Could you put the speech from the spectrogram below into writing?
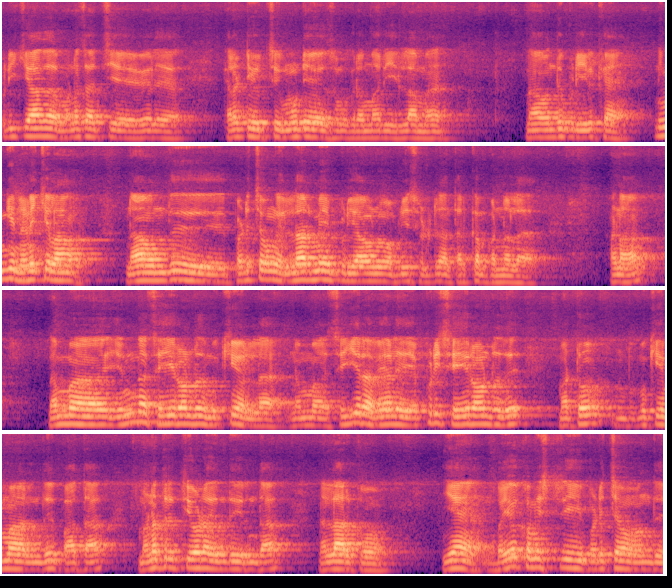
பிடிக்காத மனசாட்சியை வேலையை கலட்டி வச்சு மூட்டையை சுமக்கிற மாதிரி இல்லாமல் நான் வந்து இப்படி இருக்கேன். நீங்கள் நினைக்கலாம். நான் வந்து படித்தவங்க எல்லாருமே இப்படி ஆகணும் அப்படின்னு சொல்லிட்டு நான் தர்க்கம் பண்ணலை. ஆனால் நம்ம என்ன செய்கிறோன்றது முக்கியம் இல்லை. நம்ம செய்கிற வேலையை எப்படி செய்கிறோன்றது மட்டும் முக்கியமாக இருந்து பார்த்தா மன திருப்தியோடு இருந்து இருந்தால் நல்லாயிருக்கும் ஏன்? பயோகெமிஸ்ட்ரி படித்தவன் வந்து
